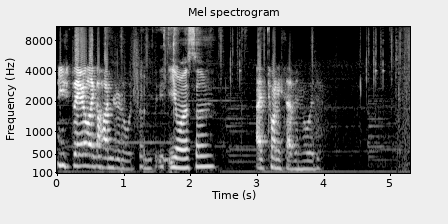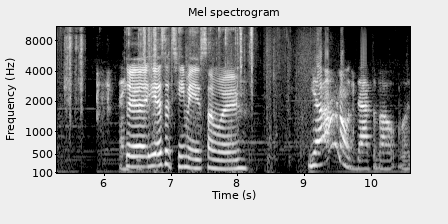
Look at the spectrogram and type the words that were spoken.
you? You spare like 100 wood. please? You want some? I have 27 wood. Thank Yeah, you. he has a teammate somewhere. Yeah, I don't know what that's about, but.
